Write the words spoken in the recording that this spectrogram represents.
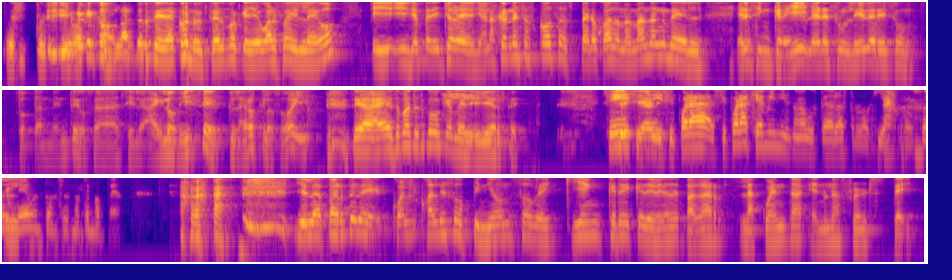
pues, pues digo, Creo que comparto esa idea con usted porque yo igual soy Leo y, y, siempre he dicho de, yo no creo en esas cosas, pero cuando me mandan del, eres increíble, eres un líder, eres un... Totalmente, o sea, si ahí lo dice, claro que lo soy. O sea, eso es como que me divierte. Sí, sí, sí, Si fuera, si fuera Géminis no me gustaría la astrología, pero soy Leo, entonces no tengo pedo. y en la parte de ¿cuál, cuál es su opinión sobre quién cree que debería de pagar la cuenta en una first date.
